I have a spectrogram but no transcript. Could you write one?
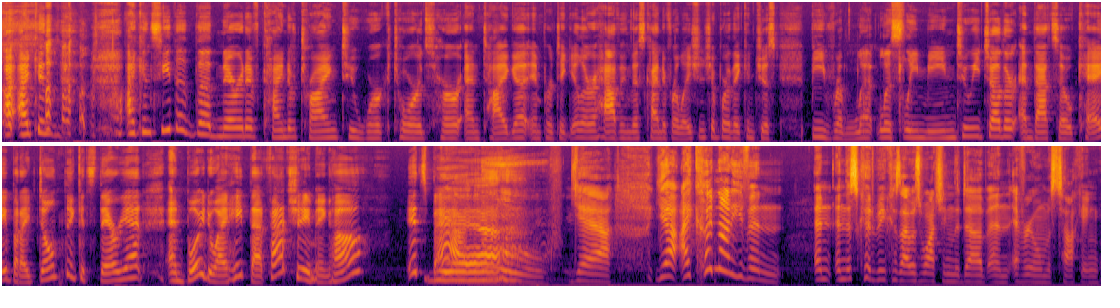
I, I can, I can see the the narrative kind of trying to work towards her and Taiga in particular having this kind of relationship where they can just be relentlessly mean to each other, and that's okay. But I don't think it's there yet. And boy, do I hate that fat shaming, huh? It's bad. Ooh, yeah, yeah. I could not even, and and this could be because I was watching the dub and everyone was talking,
